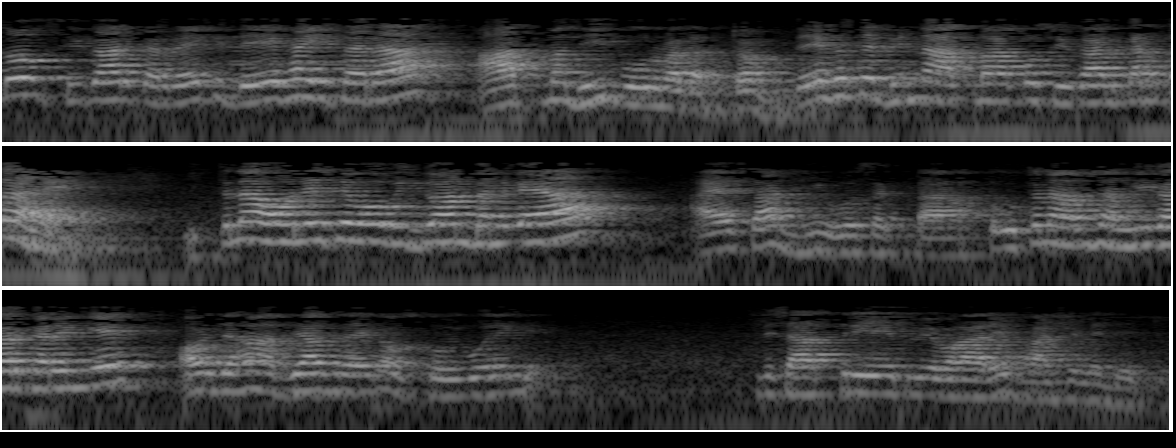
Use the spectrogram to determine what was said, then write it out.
तो स्वीकार कर रहे हैं कि देह इतर आत्मधि पूर्वकत्व देह से भिन्न आत्मा को स्वीकार करता है। इतना होने से वो विद्वान बन गया, ऐसा नहीं हो सकता। तो उतना अंश अंगीकार करेंगे और जहाँ अध्यास रहेगा उसको भी बोलेंगे। शास्त्रीय व्यवहार भाष्य में देखिए।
